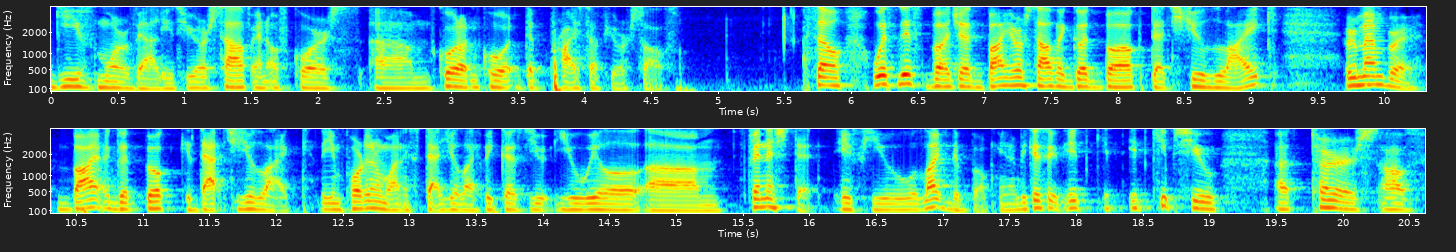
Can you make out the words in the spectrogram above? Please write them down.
give more value to yourself and of course, um, quote unquote, the price of yourself. So with this budget, buy yourself a good book that you like remember buy a good book that you like. The important one is that you like because you you will um, finish it if you like the book you know because it, it, it, it keeps you a thirst of,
